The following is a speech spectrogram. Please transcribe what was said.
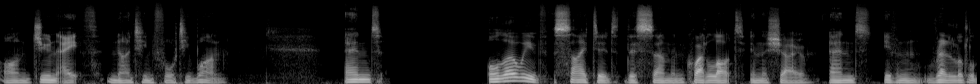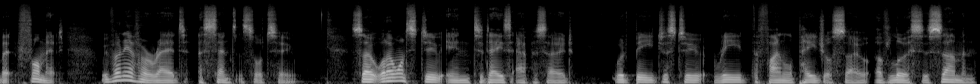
on June 8th, 1941. And although we've cited this sermon quite a lot in the show and even read a little bit from it, we've only ever read a sentence or two. So, what I want to do in today's episode would be just to read the final page or so of Lewis's sermon.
